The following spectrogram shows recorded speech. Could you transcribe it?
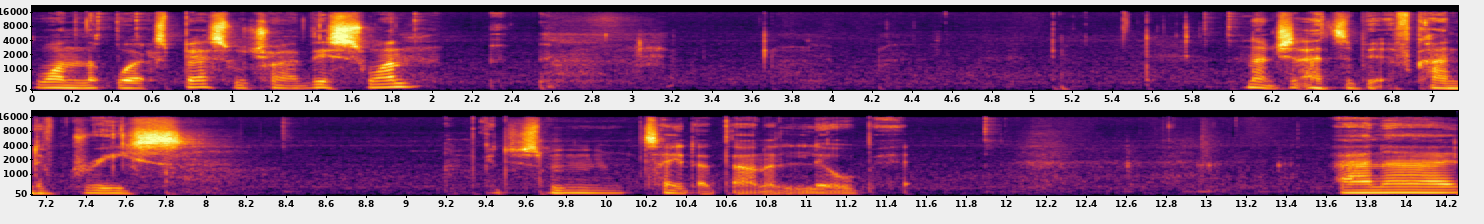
one that works best. We'll try this one. And that just adds a bit of kind of grease could just mm, take that down a little bit. And uh,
